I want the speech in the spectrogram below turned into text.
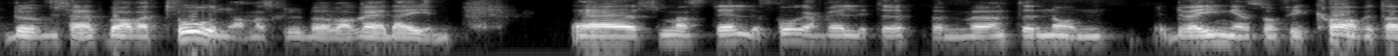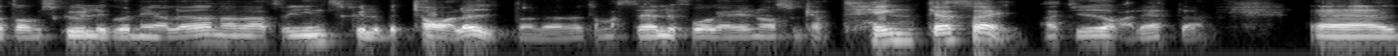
Det vill säga att bara 200 man skulle behöva rädda in. Eh, så man ställde frågan väldigt öppen. Det var, inte någon, det var ingen som fick kravet att de skulle gå ner lönerna, att vi inte skulle betala ut någon lön. Utan man ställde frågan, är det någon som kan tänka sig att göra detta? Eh,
